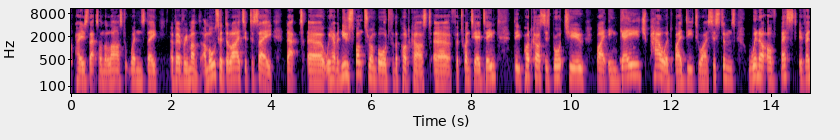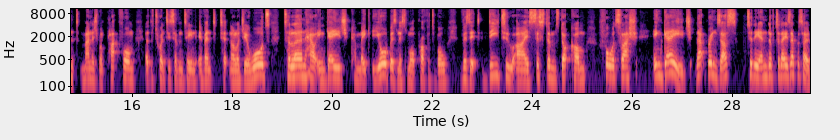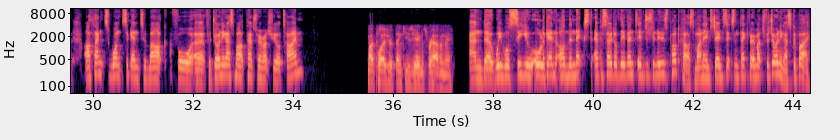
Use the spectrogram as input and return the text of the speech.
Page. That's on the last Wednesday of every month. I'm also delighted to say that uh, we have a new sponsor on board for the podcast uh, for 2018. The podcast is brought to you by Engage, powered by D2I Systems, winner of Best Event Management Platform at the 2017 Event Technology Awards. To learn how Engage can make your business more profitable, visit d2isystems.com forward slash engage. That brings us to the end of today's episode. Our thanks once again to Mark for uh, for joining us. Mark, thanks very much for your time. My pleasure. Thank you, James, for having me. And uh, we will see you all again on the next episode of the Event Industry News podcast. My name's James Dixon. Thank you very much for joining us. Goodbye.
